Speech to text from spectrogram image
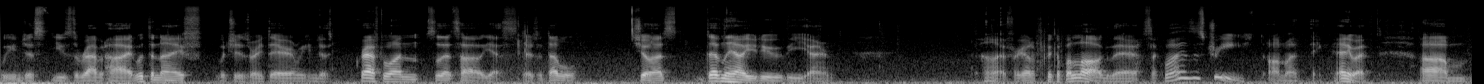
we can just use the rabbit hide with the knife, which is right there, and we can just craft one. So that's how, yes, there's a double show. That's definitely how you do the iron. Oh, I forgot to pick up a log there. It's like, why is this tree on my thing? Anyway, um,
